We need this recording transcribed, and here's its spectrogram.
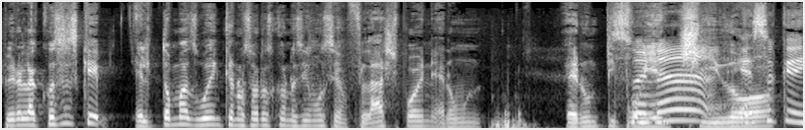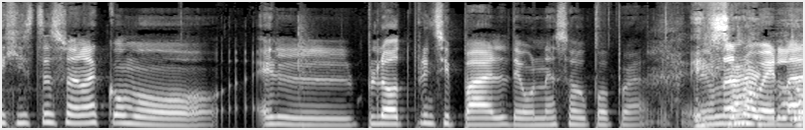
Pero la cosa es que el Thomas Wayne que nosotros conocimos en Flashpoint era un, era un tipo bien chido. Eso que dijiste suena como el plot principal de una soap opera. de De una Exacto, novela de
